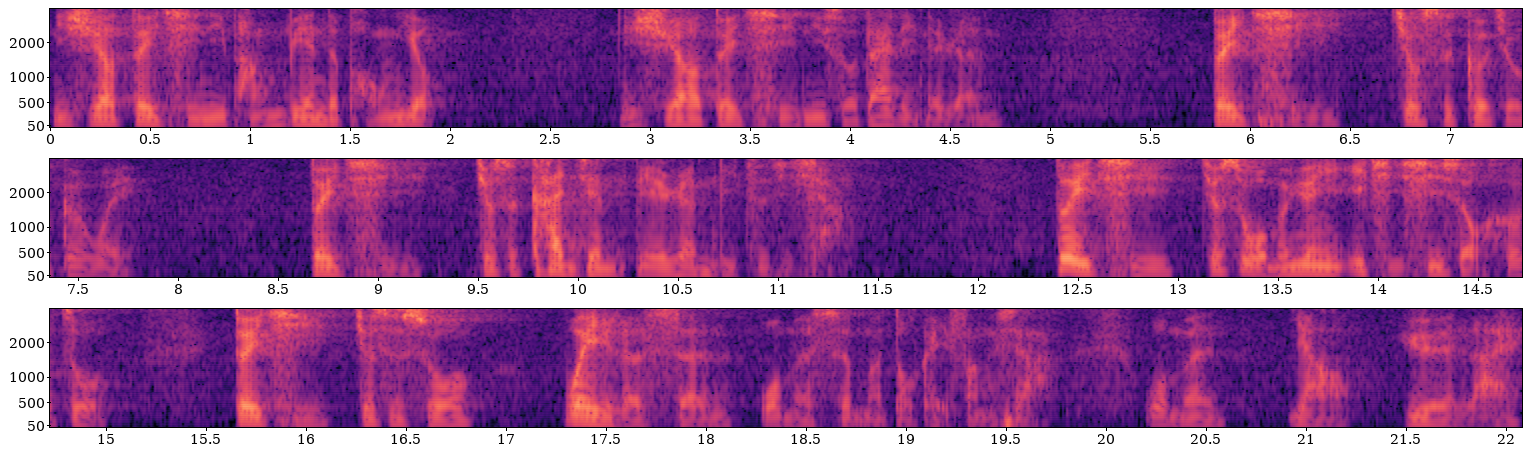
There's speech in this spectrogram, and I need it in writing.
你需要对齐你旁边的朋友，你需要对齐你所带领的人。对齐就是各就各位，对齐就是看见别人比自己强，对齐就是我们愿意一起携手合作，对齐就是说，为了神，我们什么都可以放下，我们要越来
